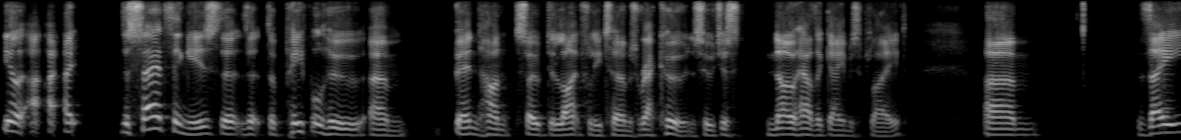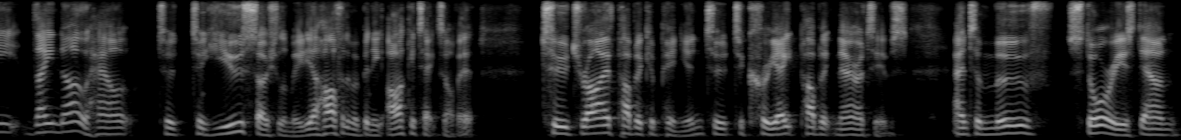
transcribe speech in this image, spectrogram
you know, I, I, the sad thing is that, that the people who um, Ben Hunt so delightfully terms raccoons, who just know how the game is played, um, they they know how to to use social media. Half of them have been the architects of it to drive public opinion, to to create public narratives, and to move stories down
